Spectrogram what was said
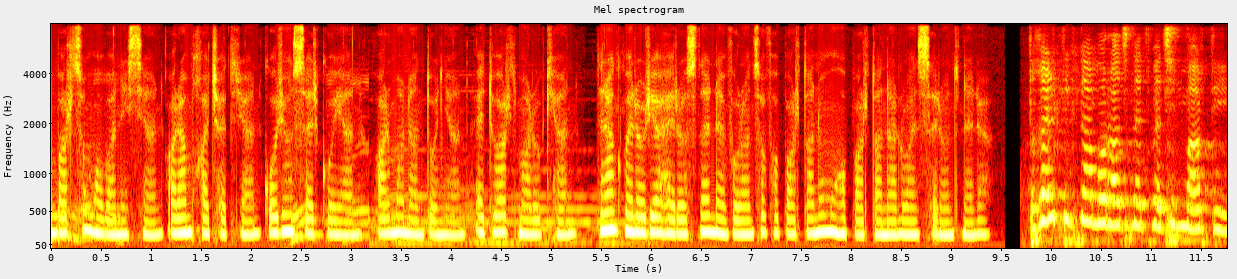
Ամբարձում Հովանիսյան, Արամ Խաչատրյան, Կորյուն Սերկոյան, Արման Անտոնյան, Էդուարդ Մարուկյան։ Նրանք մեր օրյա հերոսներն են, որոնցով հպարտանում ու հպարտանալու են սերունդները։ Տղերք ինքնամոռաց նետվեցին մարտի,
